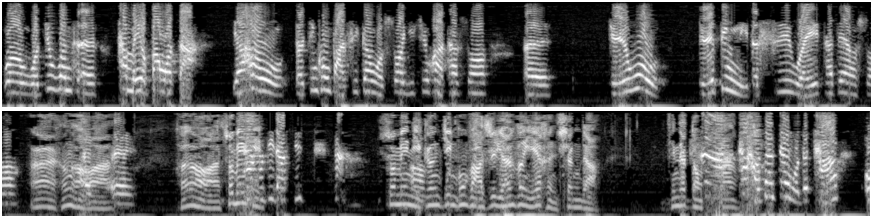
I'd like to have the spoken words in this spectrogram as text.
我我就问呃，他没有帮我打，然后呃，净空法师跟我说一句话，他说呃，觉悟决定你的思维，他这样说。哎，很好啊，呃，呃很好啊，说明你他不知道说明你哦跟净空法师缘分也很深的，听得懂是啊吗，？他好像在我的床，我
